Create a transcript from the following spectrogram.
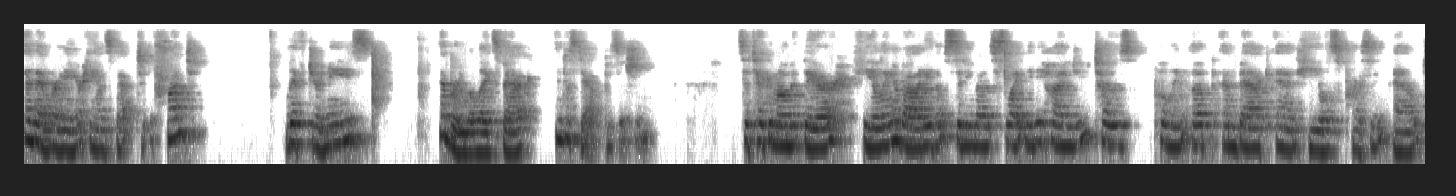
And then bringing your hands back to the front. Lift your knees and bring the legs back into staff position. So take a moment there, feeling your body, those sitting bones slightly behind you, toes pulling up and back, and heels pressing out.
